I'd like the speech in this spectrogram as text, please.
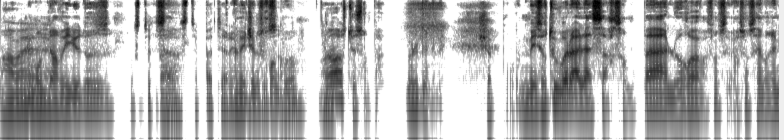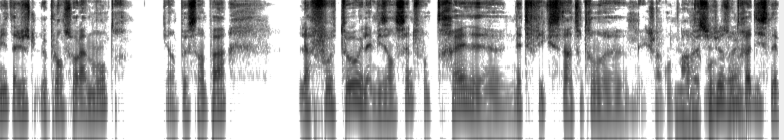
Ah ouais. le monde merveilleux d'Oz C'était pas, c'était pas terrible. avec James. Franco Ouais. oh c'était sympa j'ai bien pas. mais surtout, voilà, là, ça ressemble pas à l'horreur version, version Sam Raimi. T'as juste le plan sur la montre, qui est un peu sympa. La photo et la mise en scène font très euh, Netflix. Enfin, tout, très, euh, je raconte, font- font oui. très Disney+,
